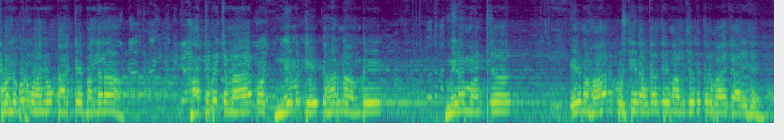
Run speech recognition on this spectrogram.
ਕੁੱਲ ਗੁਰੂਆਂ ਨੂੰ ਕਰਕੇ ਬੰਦਨਾ ਹੱਥ ਵਿੱਚ ਮੈਂ ਕੋ ਨਿਮ ਕੇਕ ਹਰ ਨਾਮ ਦੇ। ਮੇਰਾ ਮਨ ਚ ਇਹ ਮਹਾਨ ਕੁਸ਼ਤੀ ਰੰਗਲ ਤੇ ਮਲਜੁਦ ਕਰਵਾਇਆ ਜਾ ਰਿਹਾ। ਹੈ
